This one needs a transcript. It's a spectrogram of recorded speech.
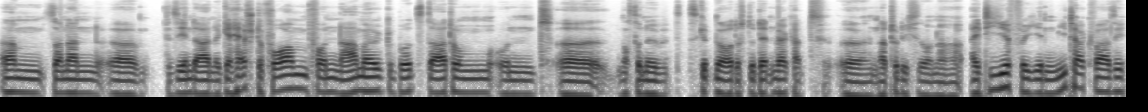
ähm, sondern äh, wir sehen da eine gehashte Form von Name, Geburtsdatum und äh, noch so eine, es gibt noch, das Studentenwerk hat äh, natürlich so eine ID für jeden Mieter quasi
